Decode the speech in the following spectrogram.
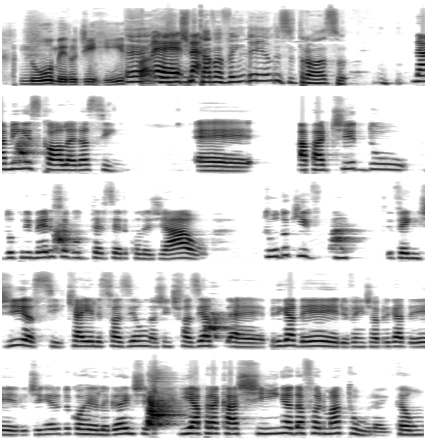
número de rifa. É, e a É, gente na- ficava vendendo esse troço. Na minha escola era assim. é, a partir do, do primeiro, segundo, terceiro colegial, tudo que vendia-se, que aí eles faziam, a gente fazia é, brigadeiro, vendia brigadeiro, o dinheiro do correio elegante ia para a caixinha da formatura. Então,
